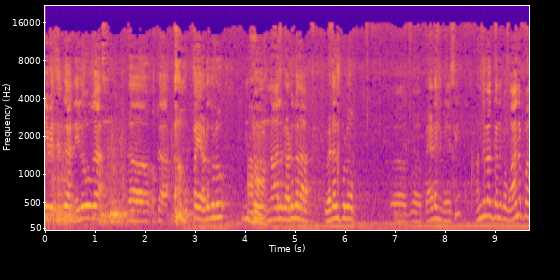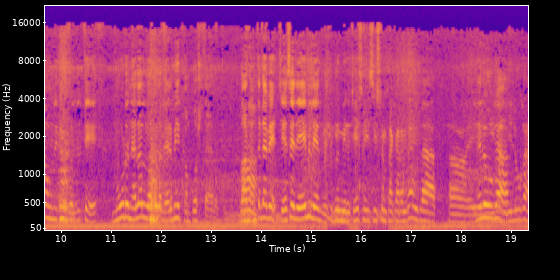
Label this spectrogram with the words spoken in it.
ఈ విధంగా నిలువుగా ఒక ముప్పై అడుగులు నాలుగు అడుగుల వెడల్పులో పేడని వేసి అందులో కనుక వానపాముని కనుక వదిలితే మూడు నెలల లోపల వెర్మీ కంపోస్ట్ తయారవుతుంది. వాటంతటవే చేసేది ఏమీ లేదు. ఇప్పుడు మీరు చేసిన ఈ సిస్టమ్ ప్రకారంగా ఇట్లా నిలువుగా నిలువుగా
